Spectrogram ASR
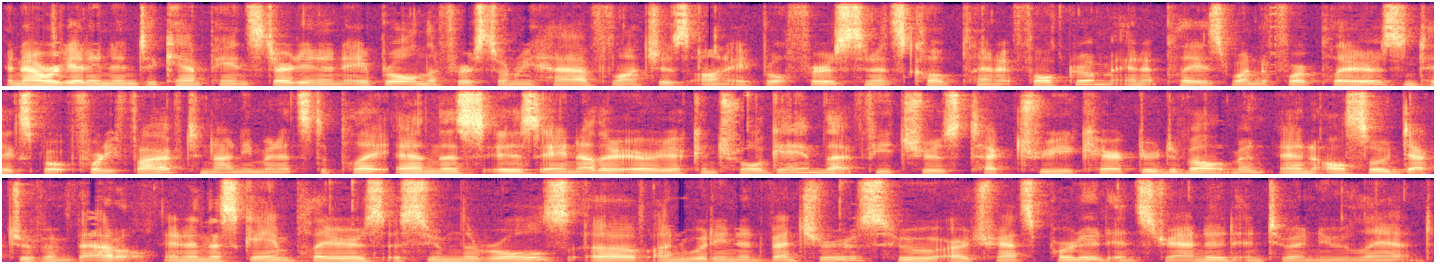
And now we're getting into campaigns starting in April, and the first one we have launches on April 1st, and it's called Planet Fulcrum, and it plays 1 to 4 players and takes about 45 to 90 minutes to play. And this is another area control game that features tech tree character development and also deck driven battle. And in this game, players assume the roles of unwitting adventurers who are transported and stranded into a new land.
